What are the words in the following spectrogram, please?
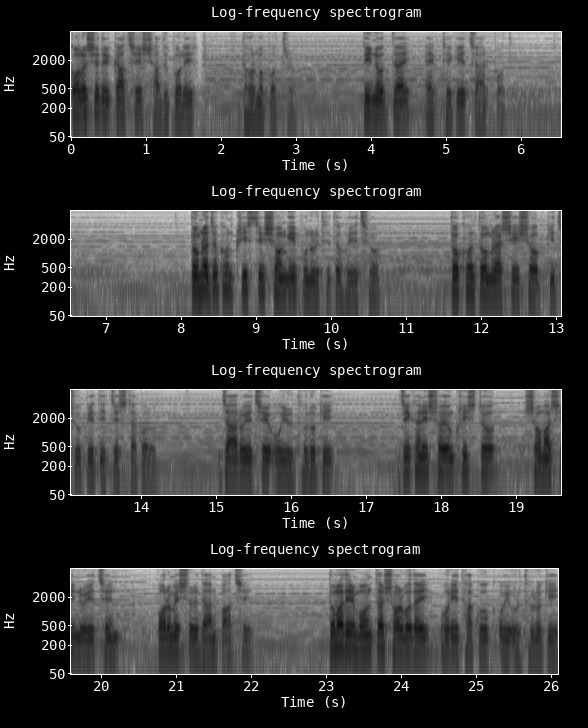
কলসেদের কাছে সাধুপলের ধর্মপত্র। তিন অধ্যায়, এক থেকে চার পদ। তোমরা যখন খ্রিস্টের সঙ্গে পুনরুত্থিত হয়েছ, তখন তোমরা সেই সব কিছু পেতে চেষ্টা করো, যা রয়েছে ওই ঊর্ধ্বলোকে, যেখানে স্বয়ং খ্রিস্ট সমাসীন রয়েছেন পরমেশ্বরের দান পাচ্ছে। তোমাদের মনটা সর্বদাই ভরে থাকুক ওই ঊর্ধ্বলোকে,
